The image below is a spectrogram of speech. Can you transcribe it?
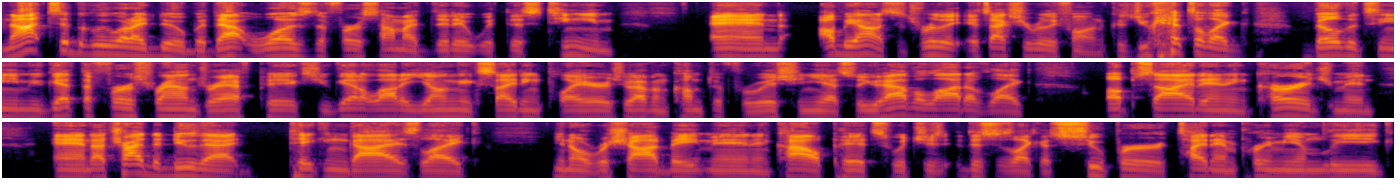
not typically what i do but that was the first time i did it with this team. And i'll be honest it's really it's actually really fun because you get to like build a team you get the first round draft picks you get a lot of young exciting players who haven't come to fruition yet. So you have a lot of like upside and encouragement and i tried to do that taking guys like you know Rashod bateman and kyle pitts which is this is like a super tight end premium league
